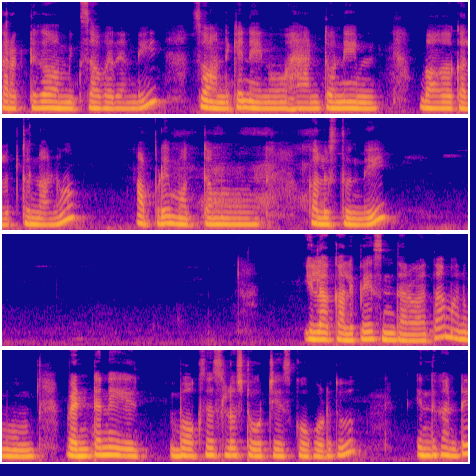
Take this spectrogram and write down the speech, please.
కరెక్ట్గా మిక్స్ అవ్వదండి. సో అందుకే నేను హ్యాండ్తోనే బాగా కలుపుతున్నాను. అప్పుడే మొత్తము కలుస్తుంది. ఇలా కలిపేసిన తర్వాత మనము వెంటనే బాక్సెస్లో స్టోర్ చేసుకోకూడదు. ఎందుకంటే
